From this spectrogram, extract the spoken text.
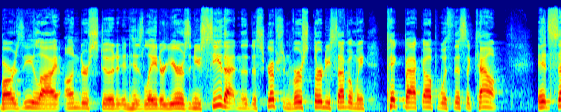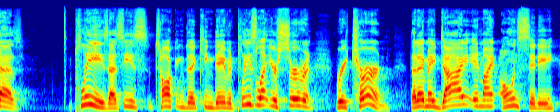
Barzillai understood in his later years. And you see that in the description. Verse 37, we pick back up with this account. It says, Please, as he's talking to King David, please let your servant return, that I may die in my own city,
